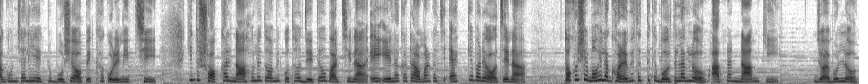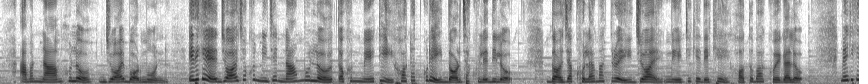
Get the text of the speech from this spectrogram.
আগুন জ্বালিয়ে একটু বসে অপেক্ষা করে নিচ্ছি। কিন্তু সকাল না হলে তো আমি কোথাও যেতেও পারছি না। এই এলাকাটা আমার কাছে এক্কেবারে অচেনা। তখন সে মহিলা ঘরের ভেতর থেকে বলতে লাগল, আপনার নাম কি? জয় বলল, আমার নাম হলো জয় বর্মন। এদিকে জয় যখন নিজের নাম বলল তখন মেয়েটি হঠাৎ করেই দরজা খুলে দিল। দরজা খোলা মাত্রই জয় মেয়েটিকে দেখে হতবাক হয়ে গেল। মেয়েটিকে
